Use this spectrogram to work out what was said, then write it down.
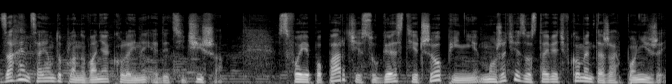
zachęcają do planowania kolejnej edycji Cisza. Swoje poparcie, sugestie czy opinie możecie zostawiać w komentarzach poniżej.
